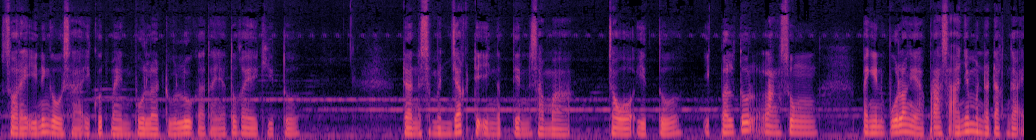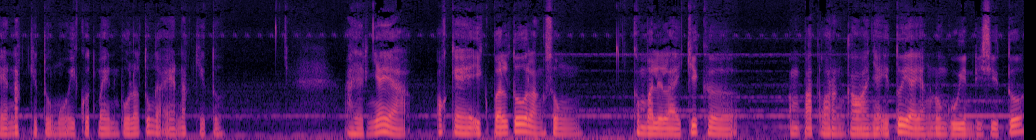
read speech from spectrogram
sore ini nggak usah ikut main bola dulu katanya tuh kayak gitu. Dan semenjak diingetin sama cowok itu Iqbal tuh langsung pengen pulang ya perasaannya mendadak nggak enak gitu mau ikut main bola tuh nggak enak gitu. Akhirnya ya oke okay, Iqbal tuh langsung kembali lagi ke empat orang kawannya itu ya yang nungguin di situ.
